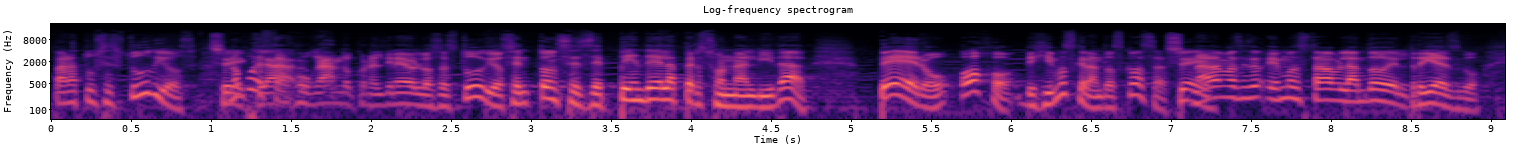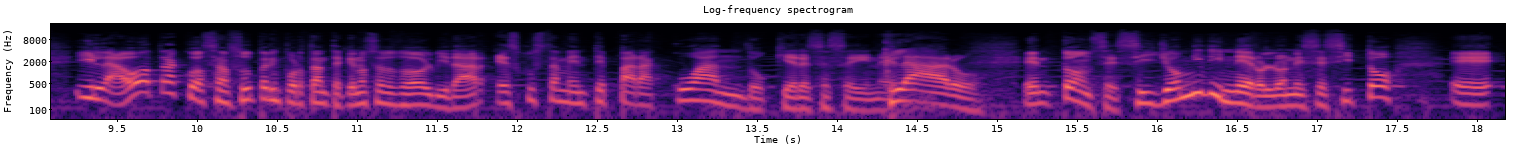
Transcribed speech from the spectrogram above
para tus estudios. Sí, no puedes claro. estar jugando con el dinero de los estudios. Entonces depende de la personalidad. Pero, ojo, dijimos que eran dos cosas. Sí. Nada más hemos estado hablando del riesgo. Y la otra cosa súper importante que no se nos va a olvidar es justamente para cuándo quieres ese dinero. Claro. Entonces, si yo mi dinero lo necesito eh,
